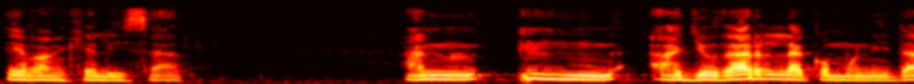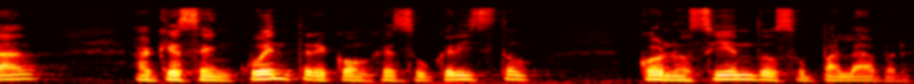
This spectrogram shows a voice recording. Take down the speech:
evangelizar, ayudar a la comunidad a que se encuentre con Jesucristo conociendo su palabra,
